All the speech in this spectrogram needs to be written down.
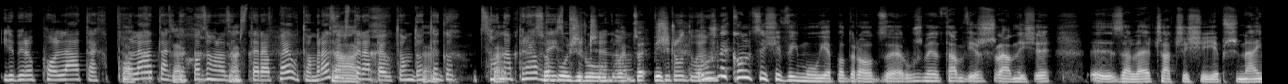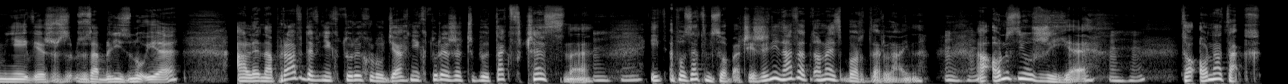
i dopiero po latach, po Tak, latach tak, dochodzą razem tak. z terapeutą, razem z Tak, terapeutą do tak, tego, co tak. naprawdę co jest przyczyną, źródłem. Co, wiesz, źródłem. Różne kolce się wyjmuje po drodze, różne tam, wiesz, rany się y, zalecza, czy się je przynajmniej, wiesz, zabliznuje, ale naprawdę w niektórych ludziach niektóre rzeczy były tak wczesne. Mhm, I a poza tym zobacz, jeżeli nawet ona jest borderline, mhm, a on z nią żyje, mhm. to ona tak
